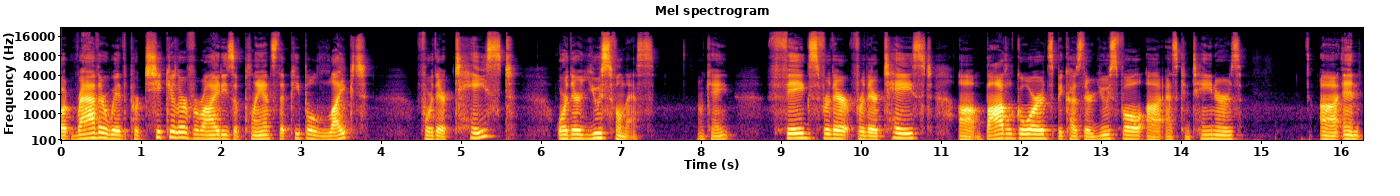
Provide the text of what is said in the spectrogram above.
but rather with particular varieties of plants that people liked for their taste or their usefulness. Okay? Figs for their for their taste, uh, bottle gourds because they're useful uh, as containers, uh, and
